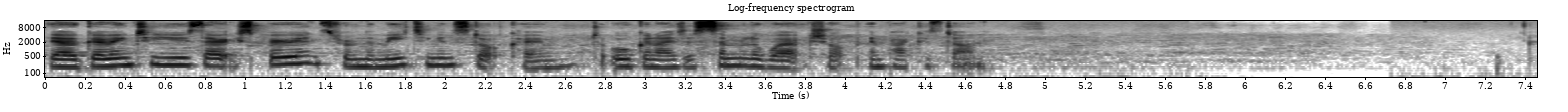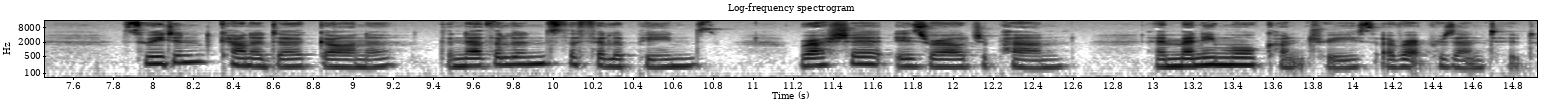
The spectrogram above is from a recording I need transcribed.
They are going to use their experience from the meeting in Stockholm to organise a similar workshop in Pakistan. Sweden, Canada, Ghana, the Netherlands, the Philippines, Russia, Israel, Japan, and many more countries are represented.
